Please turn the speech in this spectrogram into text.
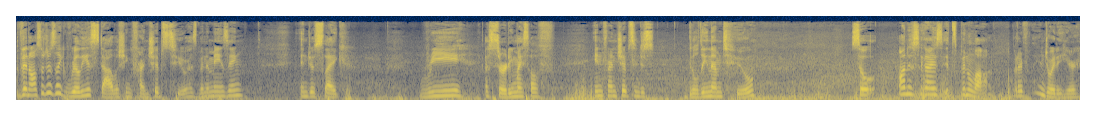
But then also just like really establishing friendships too has been amazing. And just like reasserting myself in friendships and just building them too. So honestly, guys, it's been a lot, but I've really enjoyed it here.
